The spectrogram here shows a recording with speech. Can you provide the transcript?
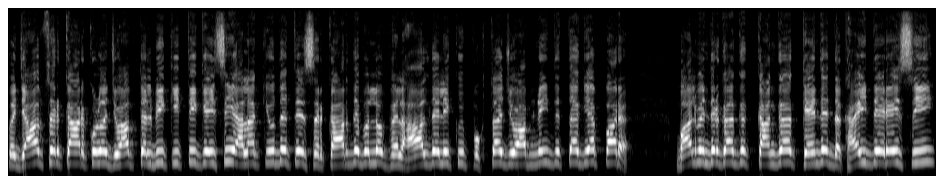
ਪੰਜਾਬ ਸਰਕਾਰ ਕੋਲੋਂ ਜਵਾਬ ਤਲਬੀ ਕੀਤੀ ਗਈ ਸੀ। ਹਾਲਾਂਕਿ ਉਹਦੇ ਤੇ ਸਰਕਾਰ ਦੇ ਵੱਲੋਂ ਫਿਲਹਾਲ ਦੇ ਲਈ ਕੋਈ ਪੁਖਤਾ ਜਵਾਬ ਨਹੀਂ ਦਿੱਤਾ ਗਿਆ, ਪਰ ਮਾਲਵਿੰਦਰ ਕੰਗ ਕੰਗ ਕਹਿੰਦੇ ਦਿਖਾਈ ਦੇ ਰਹੇ ਸੀ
